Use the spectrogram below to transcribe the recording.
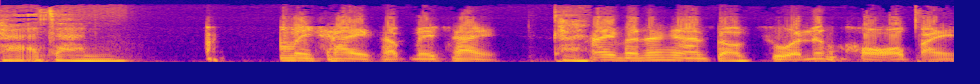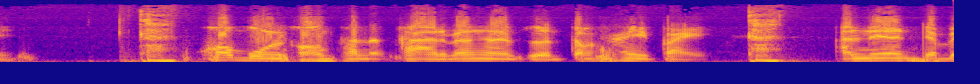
คะอาจารย์ ไม่ใช่ครับไม่ใช่ ให้พนักงานสอบสวนน่ะขอไปค่ะข้อมูลของธนาคารพนักงานสอบสวนต้องให้ไปค่ะอันเนี้ยจะไป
